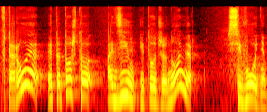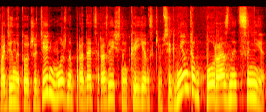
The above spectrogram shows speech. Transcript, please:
Второе – это то, что один и тот же номер сегодня в один и тот же день можно продать различным клиентским сегментам по разной цене,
